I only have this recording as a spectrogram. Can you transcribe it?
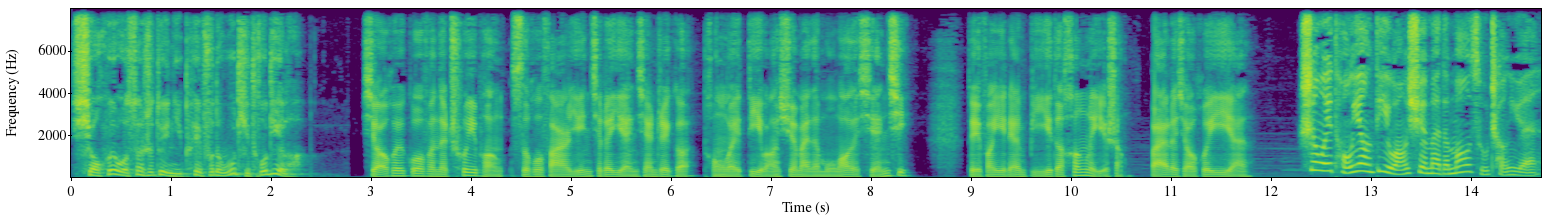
小辉我算是对你佩服的五体投地了。小辉过分的吹捧，似乎反而引起了眼前这个同为帝王血脉的母猫的嫌弃。对方一脸鄙夷的哼了一声，白了小辉一眼。身为同样帝王血脉的猫族成员，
